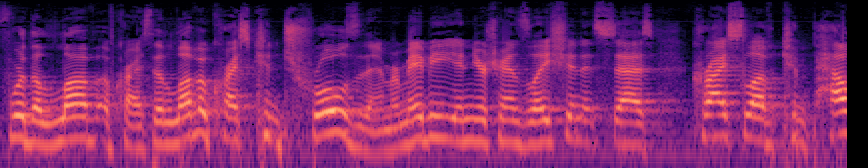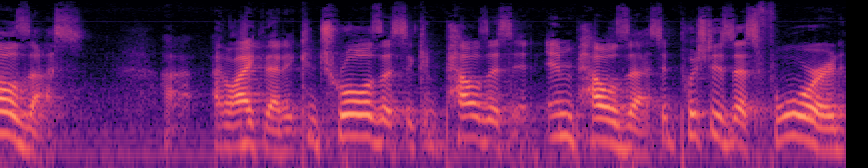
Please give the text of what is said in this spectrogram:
for the love of Christ. The love of Christ controls them. Or maybe in your translation it says, Christ's love compels us. I like that. It controls us, it compels us, it impels us, it pushes us forward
